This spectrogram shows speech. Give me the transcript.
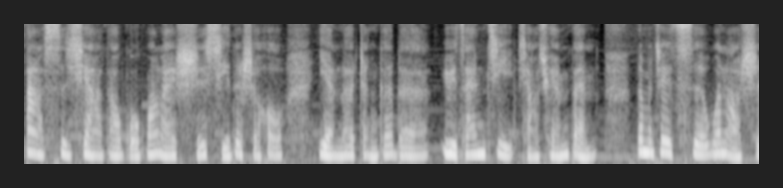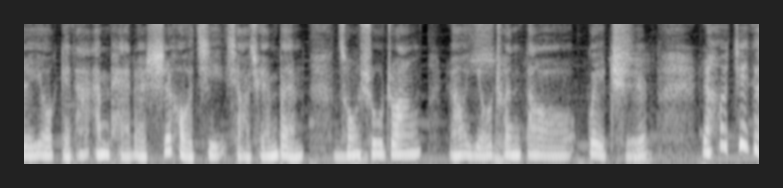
大四下到国光来实习的时候，演了整个的《玉簪记》小全本。那么这次温老师。是又给他安排了《狮吼记》小全本，从梳妆，然后游春到贵池，然后这个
